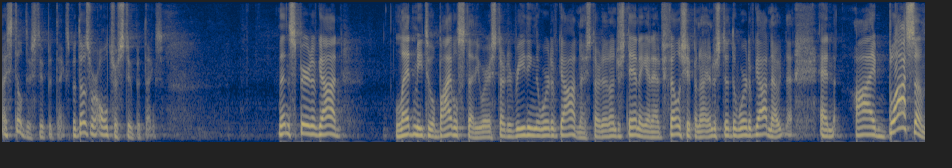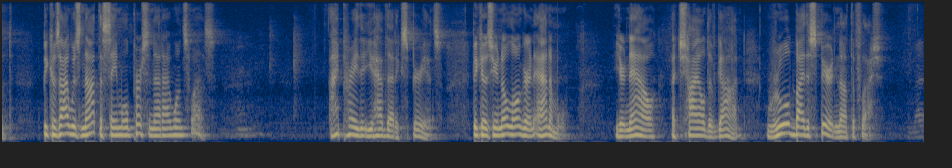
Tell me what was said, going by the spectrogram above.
I still do stupid things, but those were ultra stupid things. Then the Spirit of God led me to a Bible study where I started reading the Word of God and I started understanding and I had fellowship and I understood the Word of God. And I, and I blossomed because I was not the same old person that I once was. I pray that you have that experience because you're no longer an animal. You're now a child of God, ruled by the Spirit, not the flesh. Amen.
